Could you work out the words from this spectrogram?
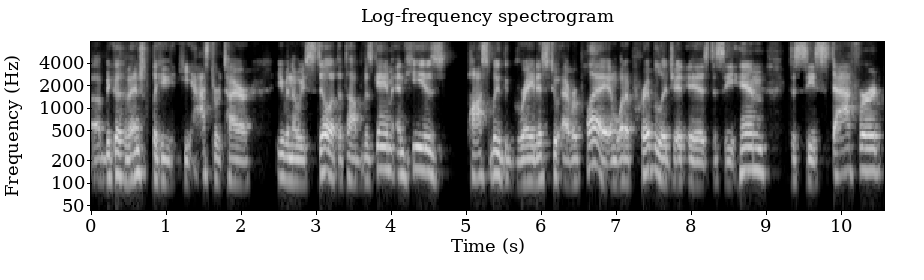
uh, because eventually he he has to retire, even though he's still at the top of his game, and he is possibly the greatest to ever play. And what a privilege it is to see him, to see Stafford,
